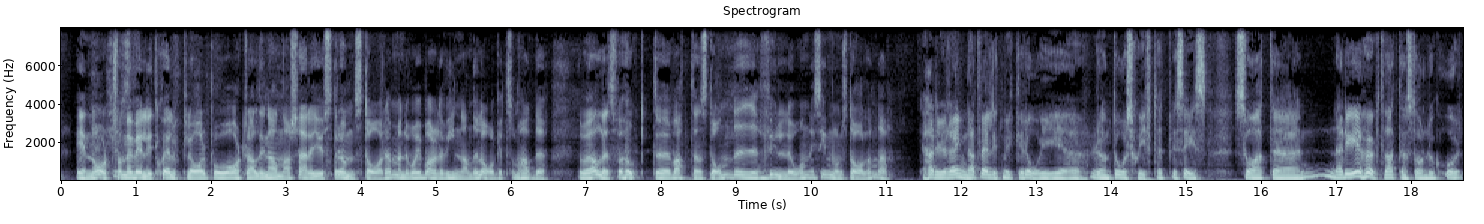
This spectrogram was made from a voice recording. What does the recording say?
En art som är väldigt självklar på artrallyn annars här är ju strömstaren men det var ju bara det vinnande laget som hade det var alldeles för högt eh, vattenstånd i Fylleån i Simlångsdalen där. Det hade ju regnat väldigt mycket då i, eh, runt årsskiftet precis. Så att eh, när det är högt vattenstånd då går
